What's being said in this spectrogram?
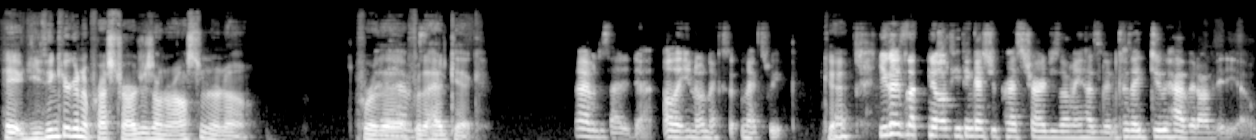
Hey, do you think you're gonna press charges on Roston or no? For the for the head kick. I haven't decided yet. I'll let you know next next week. Okay. You guys let me know if you think I should press charges on my husband because I do have it on video.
